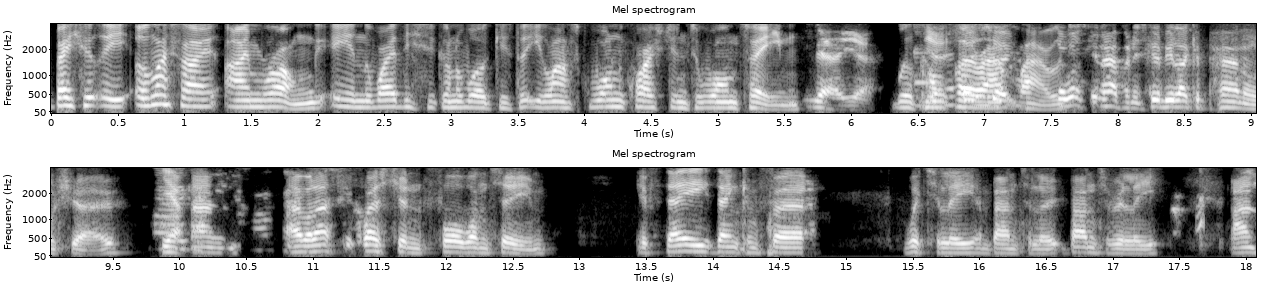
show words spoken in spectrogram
basically, unless I I'm wrong, Ian, the way this is going to work is that you'll ask one question to one team. Yeah, yeah. We'll Yeah, confer so, so, out loud. so what's going to happen? It's going to be like a panel show. Yeah. Okay. And I will ask a question for one team. If they then confer wittily and banterly, banterily, and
